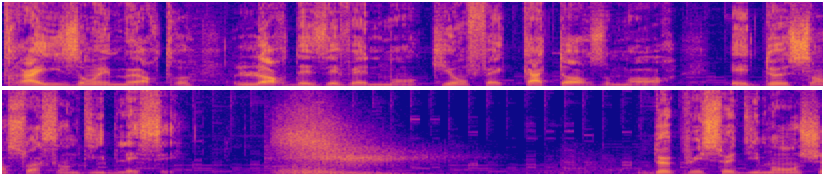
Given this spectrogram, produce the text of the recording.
trahison et meurtre lors des événements qui ont fait 14 morts et 270 blessés. Depuis ce dimanche,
